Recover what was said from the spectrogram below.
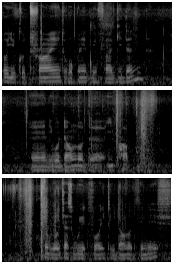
So you could try to open it with uh, Gitden and it will download the EPUB so we'll just wait for it to download finish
